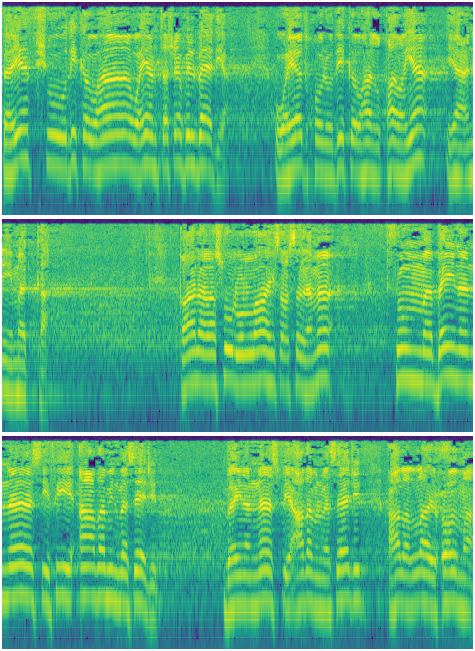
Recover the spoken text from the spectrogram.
فيفشو ذكرها وينتشر في البادية ويدخل ذكرها القرية يعني مكة. قال رسول الله صلى الله عليه وسلم ثم بين الناس في أعظم المساجد. بين الناس في أعظم المساجد على الله حرمة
